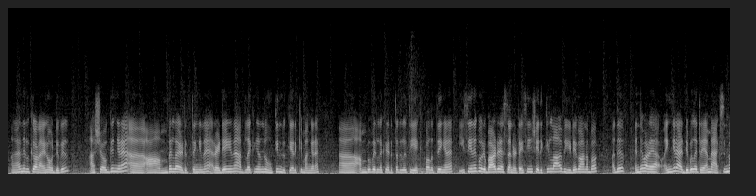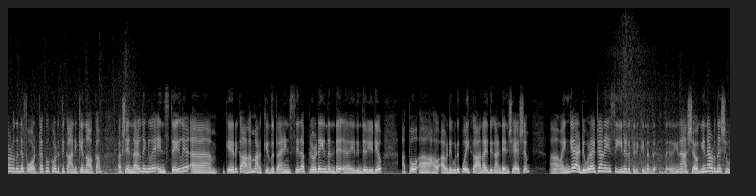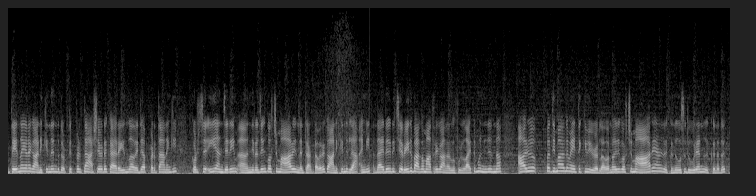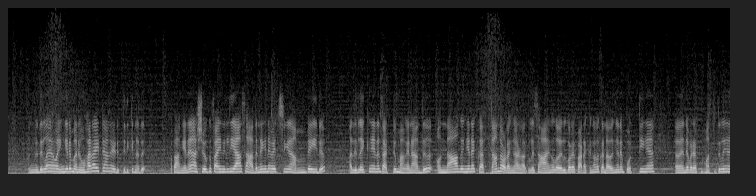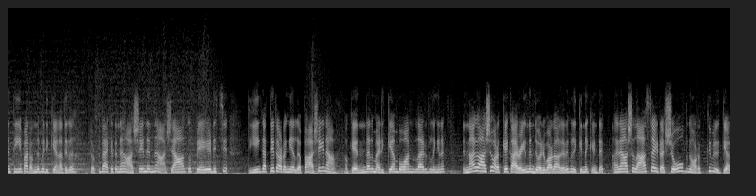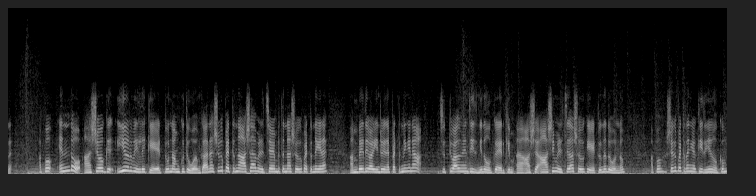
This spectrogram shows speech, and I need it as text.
അങ്ങനെ നിൽക്കുകയാണ്. അതിന് ഒടുവിൽ അശോക് ഇങ്ങനെ ആ, അമ്പെല്ലാം എടുത്ത് ഇങ്ങനെ റെഡി ഇങ്ങനെ അതിലേക്ക് ഇങ്ങനെ നോക്കി നിൽക്കുകയായിരിക്കും. അങ്ങനെ അമ്പ് വിരലൊക്കെ എടുത്ത് അതിൽ തീയൊക്കെ കൊളുത്തി ഇങ്ങനെ ഈ സീനൊക്കെ ഒരുപാട് രസമാണ് കേട്ടോ. ഈ സീൻ ശരിക്കുള്ള ആ വീഡിയോ കാണുമ്പോൾ അത് എന്താ പറയാ ഭയങ്കര അടിപൊളിയായിട്ട്. ഞാൻ മാക്സിമം അതിന്റെ ഫോട്ടോ ഒക്കെ കൊടുത്ത് കാണിക്കാൻ നോക്കാം. പക്ഷെ എന്നാലും നിങ്ങൾ ഇൻസ്റ്റയിൽ കയറി കാണാൻ മറക്കരുത് കേട്ടോ. ഞാൻ ഇൻസ്റ്റയിൽ അപ്ലോഡ് ചെയ്യുന്നുണ്ട് ഇതിന്റെ വീഡിയോ. അപ്പോൾ അവിടെ കൂടി പോയി കാണാം ഇത് കണ്ടതിന് ശേഷം. ഭയങ്കര അടിപൊളിയായിട്ടാണ് ഈ സീൻ എടുത്തിരിക്കുന്നത്. ഇങ്ങനെ അശോകിനെ അവിടുന്ന് ഷൂട്ട് ചെയ്യുന്ന ഇങ്ങനെ കാണിക്കുന്നുണ്ട്. തൊട്ടിപ്പുറത്തെ ആശ ഇവിടെ കരയുന്നു. അവരുടെ അപ്പുറത്താണെങ്കിൽ കുറച്ച് ഈ അഞ്ജലിയും നിരഞ്ജനും കുറച്ച് മാറി നിന്നിട്ടാണ് അവർ കാണിക്കുന്നില്ല. ഐ മീൻ അതായത് ഒരു ചെറിയൊരു ഭാഗം മാത്രമേ കാണുള്ളൂ ഫുള്ളായിട്ട് മുന്നിൽ നിന്ന ആ ഒരു പ്രതിമ അവരുടെ മേത്തേക്ക് വീഴുള്ളൂ. അതുകൊണ്ട് അവർ കുറച്ച് മാറിയാണ് നിൽക്കുന്നത്. കുറച്ച് ദൂരെയാണ് നിൽക്കുന്നത്. അങ്ങനെയുള്ള ഭയങ്കര മനോഹരമായിട്ടാണ് എടുത്തിരിക്കുന്നത്. അപ്പം അങ്ങനെ അശോക് ഫൈനലി ആ സാധനം ഇങ്ങനെ വെച്ച് ഇങ്ങനെ അമ്പ് ചെയ്ത് അതിലേക്ക് ഇങ്ങനെ തട്ടും. അങ്ങനെ അത് ഒന്നാകെ ഇങ്ങനെ കത്താൻ തുടങ്ങുകയാണ്. അതിൽ സാധനങ്ങൾ അതിൽ കുറേ പടക്കങ്ങളൊക്കെ ഉണ്ട്. അതിങ്ങനെ പൊട്ടിങ്ങനെ എന്താ പറയുക മൊത്തത്തിൽ ഇങ്ങനെ തീ പറന്ന് പിടിക്കുകയാണ്. അതിൽ തൊട്ട് ബാക്കിൽ തന്നെ ആശയിൽ നിന്ന് ആശ ആകെ പേടിച്ച് തീ കത്തി തുടങ്ങിയല്ലോ. അപ്പൊ ആശ ഇങ്ങനെ ഓക്കെ എന്തായാലും മരിക്കാൻ പോകാനുള്ള ഇങ്ങനെ എന്നാൽ ആശ ഉറക്കെ കരയുന്നുണ്ട്. ഒരുപാട് ആളുകൾ വിളിക്കുന്നൊക്കെ ഉണ്ട്. അങ്ങനെ ആശ ലാസ്റ്റ് ആയിട്ട് അശോകിനെ ഉറക്കി വിളിക്കുകയാണ്. അപ്പോൾ എന്തോ അശോക് ഈ ഒരു വിളി കേട്ടു നമുക്ക് തോന്നും. കാരണം അശോക് പെട്ടെന്ന് ആശ വിളിച്ചു കഴിയുമ്പോൾ തന്നെ അശോക് പെട്ടെന്ന് ഇങ്ങനെ അമ്പത് കഴിഞ്ഞിട്ട് പിന്നെ പെട്ടെന്ന് ഇങ്ങനെ ചുറ്റുപാടും ഞാൻ തിരിഞ്ഞു നോക്കുമായിരിക്കും ആ, ആശ ആശയും വിളിച്ചത് ഷോ കേട്ടു എന്ന് തോന്നുന്നു. അപ്പോൾ അശോക് പെട്ടെന്ന് ഞാൻ തിരിഞ്ഞു നോക്കും.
